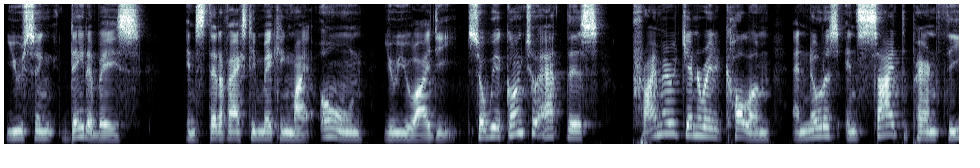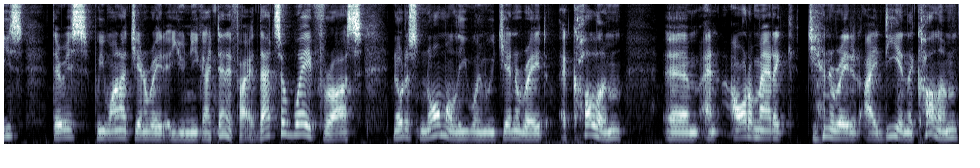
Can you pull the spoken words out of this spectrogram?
using database instead of actually making my own UUID. So we're going to add this primary generated column and notice inside the parentheses there is we want to generate a unique identifier that's a way for us notice normally when we generate a column um, an automatic generated ID in the column,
